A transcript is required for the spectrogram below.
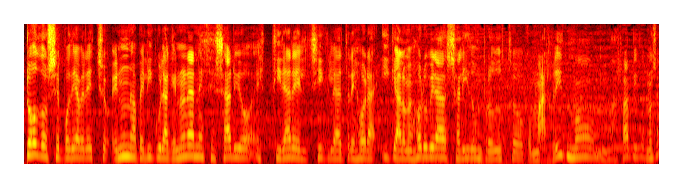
todo se podía haber hecho en una película, que no era necesario estirar el chicle a tres horas y que a lo mejor hubiera salido un producto con más ritmo, más rápido, no sé?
